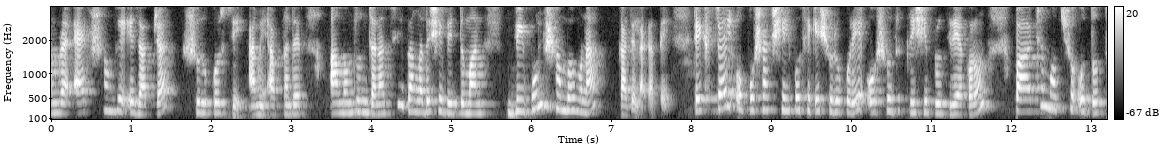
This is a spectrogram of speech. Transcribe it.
আমরা একসঙ্গে এ যাত্রা শুরু করছি। আমি আপনাদের আমন্ত্রণ জানাচ্ছি। বাংলাদেশে বিদ্যমান বিপুল সম্ভাবনা কাজে লাগাতে। টেক্সটাইল ও পোশাক শিল্প থেকে শুরু করে ওষুধ, কৃষি প্রক্রিয়াকরণ, পাট, মৎস্য ও তথ্য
